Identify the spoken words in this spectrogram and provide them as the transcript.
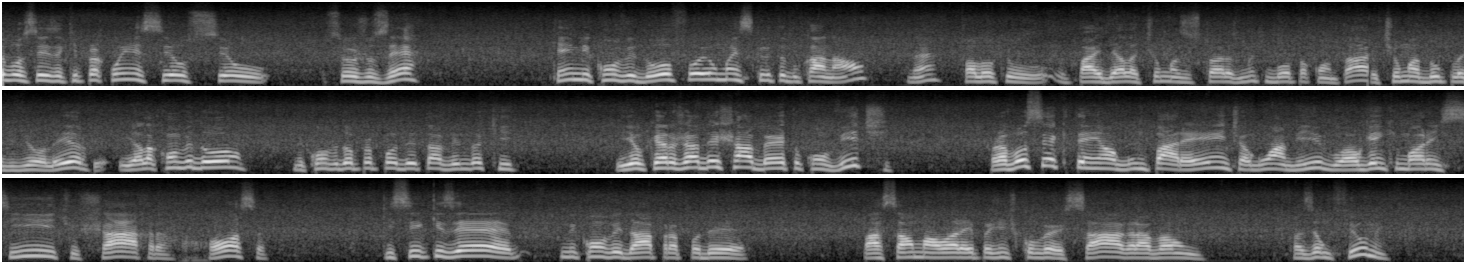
Eu vocês aqui para conhecer o seu, seu José. Quem me convidou foi uma inscrita do canal, né? Falou que o, o pai dela tinha umas histórias muito boas para contar, tinha uma dupla de violeiro e ela convidou, me convidou para poder estar tá vindo aqui. E eu quero já deixar aberto o convite para você que tem algum parente, algum amigo, alguém que mora em sítio, chácara, roça, que se quiser me convidar para poder passar uma hora aí para a gente conversar, gravar um, fazer um filme,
